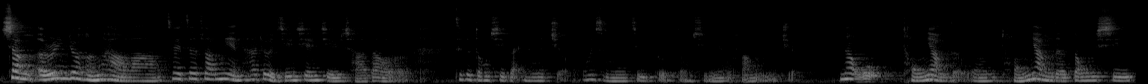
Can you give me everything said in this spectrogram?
像 Erin 就很好啊，在这方面他就已经先觉察到了。这个东西摆那么久，为什么我自己做的东西没有放那么久？那我同样的，我们同样的东西，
